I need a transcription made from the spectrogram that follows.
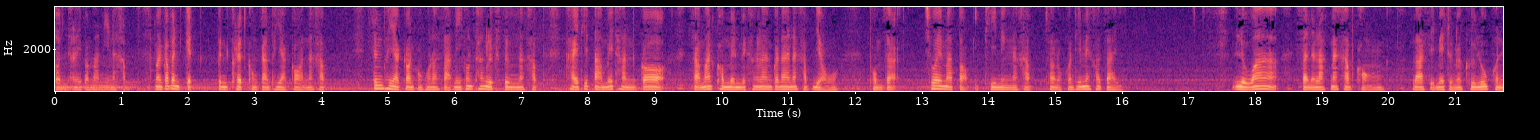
ตนอะไรประมาณนี้นะครับ มันก็เป็นเกตเป็นเคล็ดของการพยากรณ์นะครับ ซึ่งพยากรณ์ของโหราศาสตร์นี้ค่อนข้างลึกซึ้งนะครับ ใครที่ตามไม่ทันก็สามารถคอมเมนต์ไว้ข้างล่างก็ได้นะครับ เดี๋ยวผมจะช่วยมาตอบอีกทีหนึ่งนะครับสำหรับคนที่ไม่เข้าใจ หรือว่า สัญลักษณ์นะครับของราศีเมถุนก็คือรูปคน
